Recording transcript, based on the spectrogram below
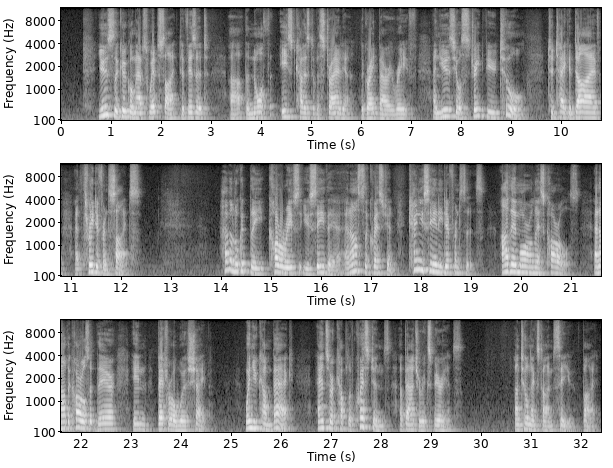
Use the Google Maps website to visit uh, the northeast coast of Australia, the Great Barrier Reef, and use your Street View tool to take a dive at three different sites. Have a look at the coral reefs that you see there and ask the question, can you see any differences? Are there more or less corals? And are the corals that there in better or worse shape? When you come back, answer a couple of questions about your experience. Until next time, see you. Bye.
